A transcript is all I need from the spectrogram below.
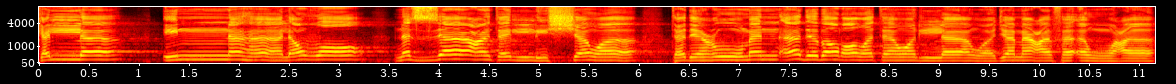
كلا إنها لظى نزاعة للشوى تدعو من أدبر وتولى وجمع فأوعى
